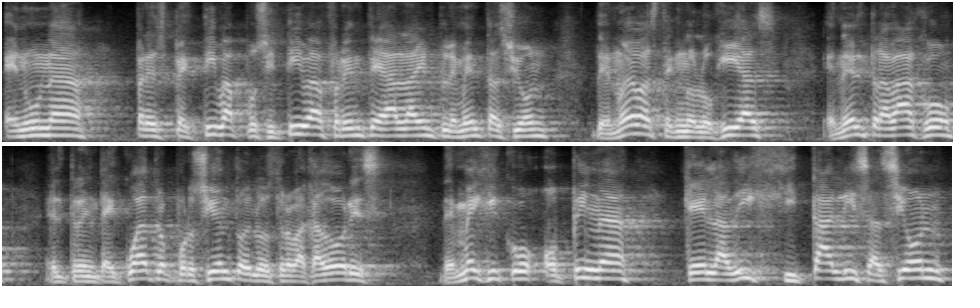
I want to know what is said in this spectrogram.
en una perspectiva positiva frente a la implementación de nuevas tecnologías en el trabajo. El 34% de los trabajadores de México opina que la digitalización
